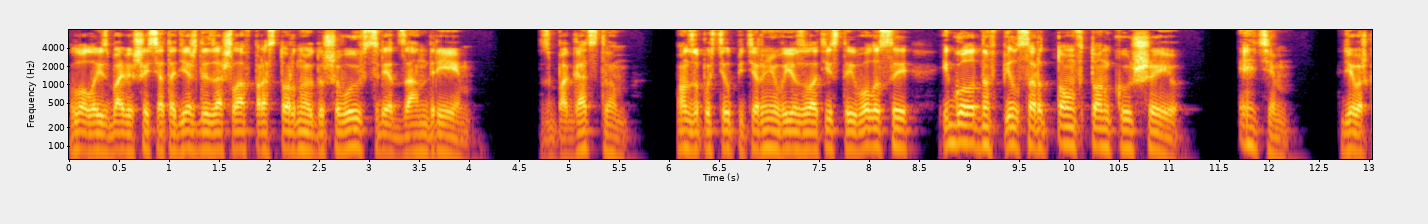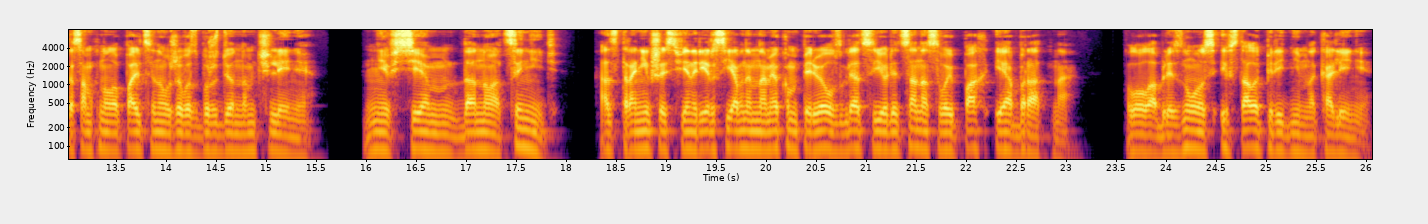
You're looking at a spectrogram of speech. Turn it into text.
Лола, избавившись от одежды, зашла в просторную душевую вслед за Андреем. «С богатством?» Он запустил пятерню в ее золотистые волосы и голодно впился ртом в тонкую шею. «Этим...» Девушка сомкнула пальцы на уже возбужденном члене. «Не всем дано оценить». Отстранившись, Фенрир с явным намеком перевел взгляд с ее лица на свой пах и обратно. Лола облизнулась и встала перед ним на колени.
